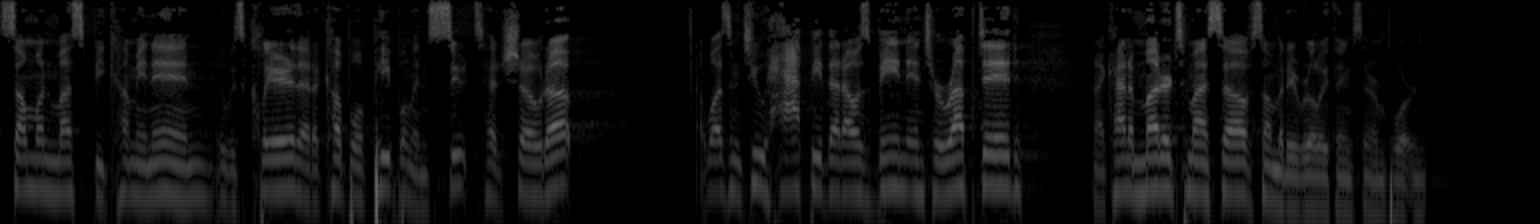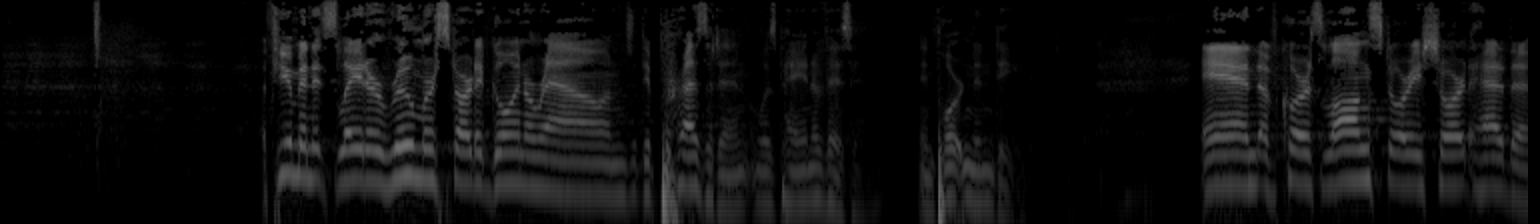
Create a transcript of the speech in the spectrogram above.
someone must be coming in. It was clear that a couple of people in suits had showed up. I wasn't too happy that I was being interrupted, and I kind of muttered to myself, somebody really thinks they're important. A few minutes later, rumors started going around the president was paying a visit. Important indeed. And of course, long story short, had the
